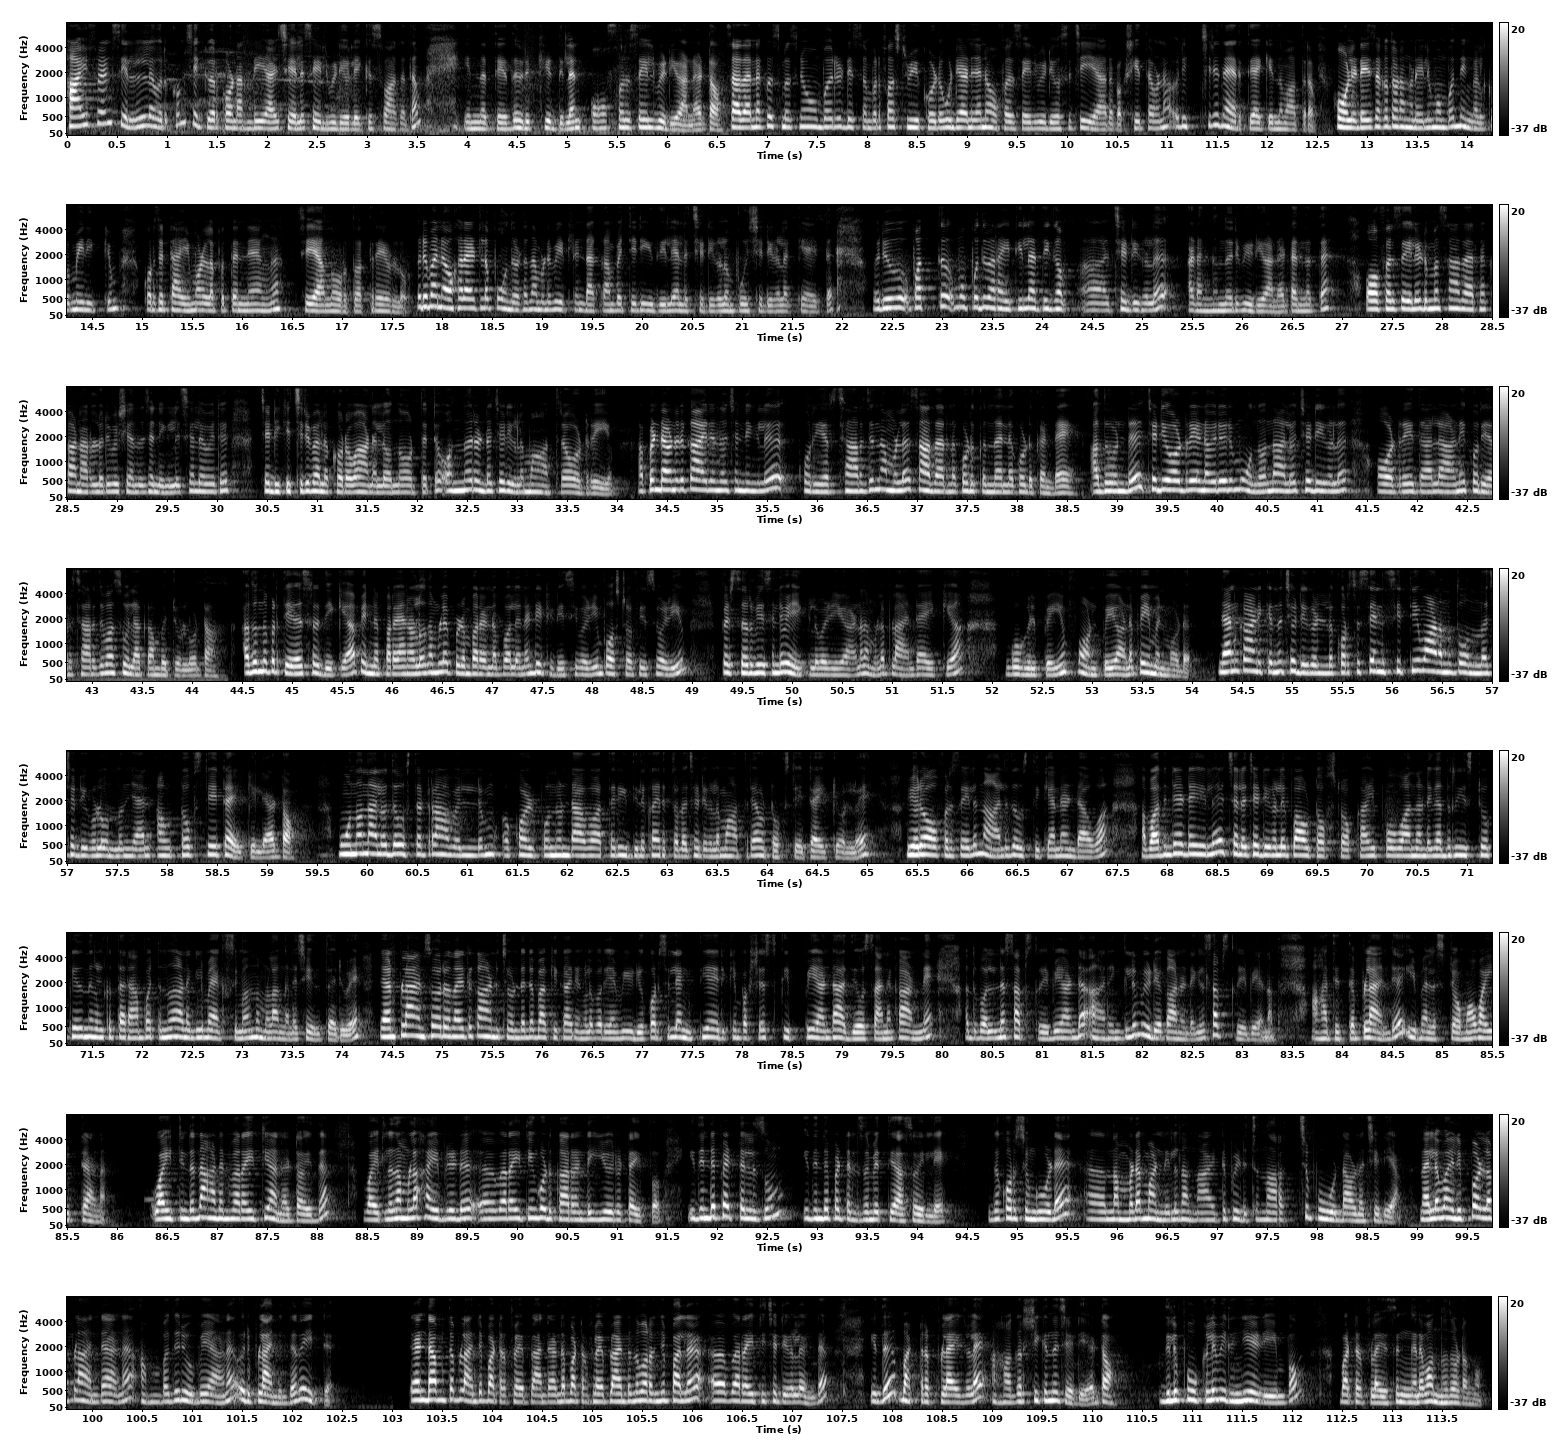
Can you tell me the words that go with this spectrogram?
Hi friends എല്ലാവർക്കും secure കോർണറിന്റെ ഈ ആഴ്ചയിലെ സെയിൽ വീഡിയോയിലേക്ക് സ്വാഗതം. ഇന്നത്തേത് ഒരു കിഡിലൻ ഓഫർ സെയിൽ വീഡിയോ ആണ് കേട്ടോ. സാധാരണ ക്രിസ്മസിന് മുമ്പ് ഒരു ഡിസംബർ ഫസ്റ്റ് വീക്കോട് കൂടിയാണ് ഞാൻ ഓഫർ സെയിൽ വീഡിയോസ് ചെയ്യാറ്. പക്ഷേ ഇത്തവണ ഒരു ഇച്ചിരി നേരത്തെ ആക്കിയെന്ന് മാത്രം. ഹോളിഡേയ്സ് ഒക്കെ തുടങ്ങുന്നതിന് മുമ്പ് നിങ്ങൾക്കും എനിക്കും കുറച്ച് ടൈം ഉള്ളപ്പോൾ തന്നെ അങ്ങ് ചെയ്യാമെന്ന് ഓർത്തു. അത്രയേ ഉള്ളൂ. ഒരു മനോഹരമായിട്ടുള്ള പൂന്തോട്ടം നമ്മുടെ വീട്ടിലുണ്ടാക്കാൻ പറ്റിയ രീതിയിൽ ഇലച്ചെടികളും പൂച്ചെടികളൊക്കെ ആയിട്ട് ഒരു പത്ത് മുപ്പത് വെറൈറ്റിയിലധികം ചെടികൾ അടങ്ങുന്ന ഒരു വീഡിയോ ആണ് കേട്ടോ. ഇന്നത്തെ ഓഫർ സെയിൽ ഇടുമ്പോൾ സാധാരണ കാണാറുള്ള ഒരു വിഷയം എന്ന് വെച്ചിട്ടുണ്ടെങ്കിൽ ചിലവർ ചെടിക്ക് ഇച്ചിരി വില കുറവാണല്ലോ എന്ന് ഓർത്തിട്ട് ഒന്നോ രണ്ടോ ചെടികൾ മാത്രം ഓർഡർ ചെയ്യും. അപ്പോൾ ഉണ്ടാവുന്ന ഒരു കാര്യം എന്ന് വെച്ചിട്ടുണ്ടെങ്കിൽ കൊറിയർ ചാർജ് നമ്മൾ സാധാരണ കൊടുക്കുന്ന തന്നെ കൊടുക്കണ്ടേ? അതുകൊണ്ട് ചെടി ഓർഡർ ചെയ്യണവർ ഒരു മൂന്നോ നാലോ ചെടികൾ ഓർഡർ ചെയ്താലാണ് ഈ കൊറിയർ ചാർജ് വസൂലാക്കാൻ പറ്റുള്ളൂ കേട്ടോ അതൊന്ന് പ്രത്യേകം ശ്രദ്ധിക്കുക. പിന്നെ പറയാനുള്ളത് നമ്മൾ എപ്പോഴും പറയുന്ന പോലെ തന്നെ ഡി ടി ഡി സി വഴിയും പോസ്റ്റ് ഓഫീസ് വഴിയും പെറ്റ് സർവീസിന്റെ വെഹിക്കിൾ വഴിയുമാണ് നമ്മൾ പ്ലാന്റ് അയക്കുക. ഗൂഗിൾ പേയും ഫോൺ പേയും ആണ് പേയ്മെന്റ് മോഡ് ഞാൻ കാണിക്കുന്ന ചെടികളിൽ കുറച്ച് സെൻസിറ്റീവ് ആണെന്ന് തോന്നുന്ന ചെടികളൊന്നും ഞാൻ ഔട്ട് ഓഫ് സ്റ്റേറ്റ് അയക്കില്ല കേട്ടോ. മൂന്നോ നാലോ ദിവസത്തെ ട്രാവലിലും കുഴപ്പമൊന്നും ഉണ്ടാവാത്ത രീതിയിൽ കരുത്തുള്ള ചെടികൾ മാത്രമേ ഔട്ട് ഓഫ് സ്റ്റേറ്റ് അയക്കുള്ളൂ ഈ ഒരു ഓഫർ സെയിൽ നാല് ദിവസത്തേക്കാണ് ഉണ്ടാവുക. അപ്പോൾ അതിന്റെ ഇടയിൽ ചില ചെടികൾ ഇപ്പോൾ ഔട്ട് ഓഫ് സ്റ്റോക്കായി പോകുകയെന്നുണ്ടെങ്കിൽ അത് റീസ്റ്റോക്ക് ചെയ്ത് നിങ്ങൾക്ക് തരാൻ പറ്റുന്നതാണെങ്കിൽ മാക്സിമം നമ്മൾ അങ്ങനെ ചെയ്ത് തരുവേ. ഞാൻ പ്ലാൻസ് ഓരോന്നായിട്ട് കാണിച്ചുകൊണ്ട് എന്റെ ബാക്കി കാര്യങ്ങൾ പറയാം. വീഡിയോ കുറച്ച് ലെങ്തി ആയിരിക്കും. പക്ഷേ സ്കിപ്പ് ചെയ്യാണ്ട് ആദ്യ അവസാനം കാണണേ. അതുപോലെ തന്നെ സബ്സ്ക്രൈബ് ചെയ്യാണ്ട് ആരെങ്കിലും വീഡിയോ കാണുന്നുണ്ടെങ്കിൽ സബ്സ്ക്രൈബ് ചെയ്യണം. ആദ്യത്തെ പ്ലാന്റ് ഈ മെലസ്റ്റോമ വൈറ്റ് ആണ്. വൈറ്റിന്റെ നാടൻ വെറൈറ്റിയാണ് കേട്ടോ ഇത്. വൈറ്റിൽ നമ്മൾ ഹൈബ്രിഡ് വെറൈറ്റിയും കൊടുക്കാറുണ്ട് ഈ ഒരു ടൈപ്പ് ഇതിന്റെ പെട്ടൽസും ഇതിന്റെ പെട്ടൽസും വ്യത്യാസമില്ലേ? ഇത് കുറച്ചും കൂടെ നമ്മുടെ മണ്ണിൽ നന്നായിട്ട് പിടിച്ച് നിറച്ച് പൂവുണ്ടാവുന്ന ചെടിയാണ് നല്ല വലിപ്പമുള്ള പ്ലാന്റാണ് അമ്പത് രൂപയാണ് ഒരു പ്ലാന്റിന്റെ റേറ്റ് രണ്ടാമത്തെ പ്ലാന്റ് ബട്ടർഫ്ലൈ പ്ലാന്റ് ആണ്. ബട്ടർഫ്ലൈ പ്ലാന്റ് എന്ന് പറഞ്ഞ് പല വെറൈറ്റി ചെടികളുണ്ട്. ഇത് ബട്ടർഫ്ലൈകളെ ആകർഷിക്കുന്ന ചെടിയാണ് കേട്ടോ ഇതിൽ പൂക്കൾ വിരിഞ്ഞ് കഴിയുമ്പം ബട്ടർഫ്ലൈസ് ഇങ്ങനെ വന്നു തുടങ്ങും.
